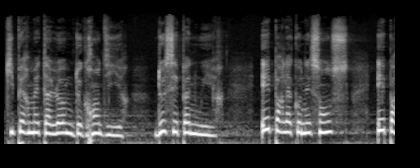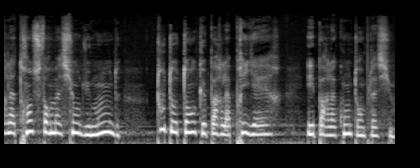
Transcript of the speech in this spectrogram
qui permettent à l'homme de grandir, de s'épanouir, et par la connaissance et par la transformation du monde, tout autant que par la prière et par la contemplation.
